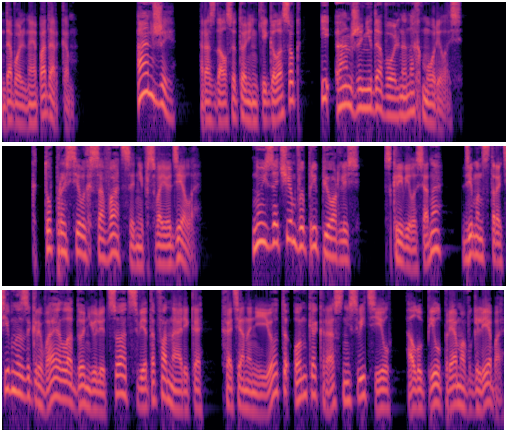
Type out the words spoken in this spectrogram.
довольная подарком. «Анжи!» — раздался тоненький голосок, и Анжи недовольно нахмурилась. Кто просил их соваться не в свое дело? «Ну и зачем вы приперлись?» — скривилась она, демонстративно закрывая ладонью лицо от света фонарика, хотя на нее-то он как раз не светил, а лупил прямо в Глеба,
